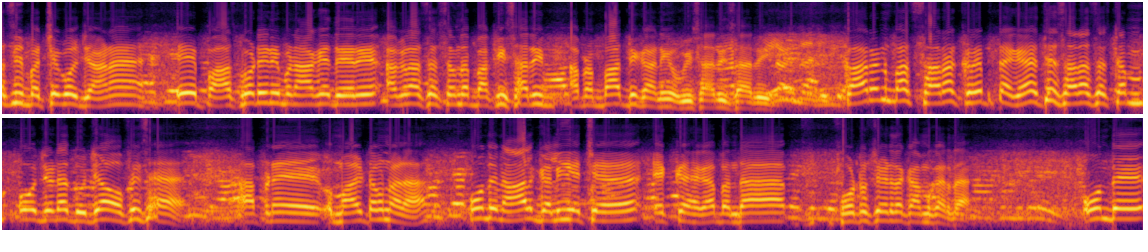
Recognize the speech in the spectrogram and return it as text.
ਅਸੀਂ ਬੱਚੇ ਕੋਲ ਜਾਣਾ ਹੈ, ਇਹ ਪਾਸਪੋਰਟ ਹੀ ਨਹੀਂ ਬਣਾ ਕੇ ਦੇ ਰਹੇ, ਅਗਲਾ ਸਿਸਟਮ ਦਾ ਬਾਕੀ ਸਾਰੀ, ਆਪਣਾ ਬਾਅਦ ਦੀ ਕਹਾਣੀ ਹੋ ਗਈ ਸਾਰੀ ਸਾਰੀ। ਕਾਰਨ ਬਸ ਸਾਰਾ ਕ੍ਰਿਪਟ ਹੈਗਾ, ਇੱਥੇ ਸਾਰਾ ਸਿਸਟਮ ਉਹ ਜਿਹੜਾ ਦੂਜਾ ਆਫਿਸ ਹੈ, ਆਪਣੇ ਮਾਲਟਾਊਨ ਵਾਲਾ, ਉਹਦੇ ਨਾਲ ਗਲੀ ਵਿੱਚ ਇੱਕ ਹੈਗਾ ਬੰਦਾ ਫੋਟੋ ਸਟੇਟ ਦਾ ਕੰਮ ਕਰਦਾ। ਉਹਦੇ,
